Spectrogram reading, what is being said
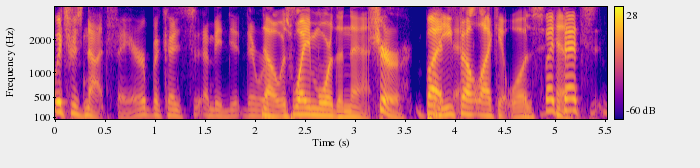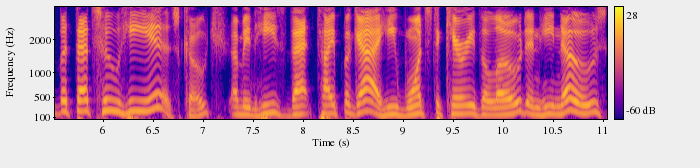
which was not fair because I mean there were No, it was way more than that. sure, But but he felt like it was. But him. that's but that's who he is, coach. I mean, he's that type of guy. He wants to carry the load and he knows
